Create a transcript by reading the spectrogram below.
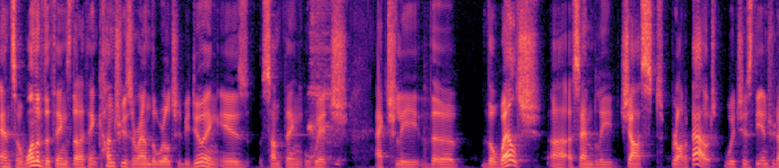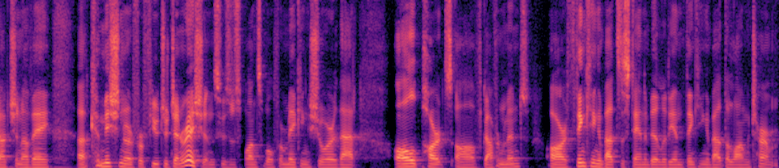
And so, one of the things that I think countries around the world should be doing is something which actually the the Welsh uh, Assembly just brought about, which is the introduction of a, a, commissioner for future generations who's responsible for making sure that all parts of government are thinking about sustainability and thinking about the long term.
